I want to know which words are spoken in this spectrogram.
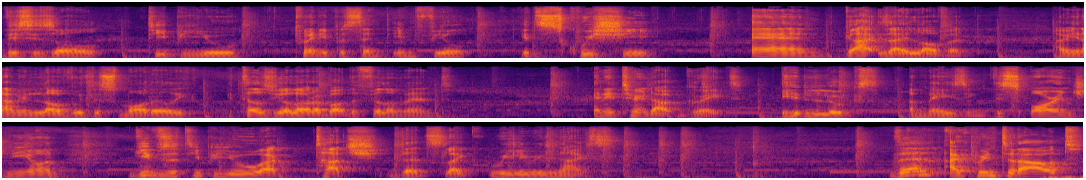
This is all TPU, 20% infill, it's squishy, and guys, I love it. I mean, I'm in love with this model. It, it tells you a lot about the filament, and it turned out great. It looks amazing. This orange neon gives the TPU a touch that's like really, really nice. Then I printed out,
